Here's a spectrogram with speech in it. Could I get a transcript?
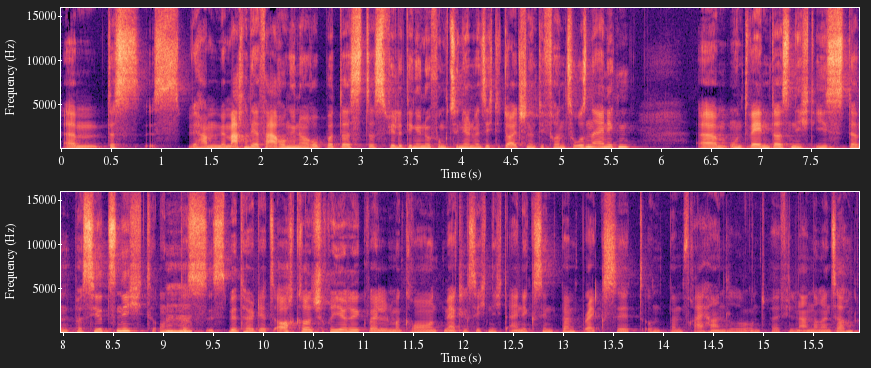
Ähm, das ist, wir, haben, wir machen die Erfahrung in Europa, dass, dass viele Dinge nur funktionieren, wenn sich die Deutschen und die Franzosen einigen. Ähm, und wenn das nicht ist, dann passiert es nicht. Und mhm. das ist, wird halt jetzt auch gerade schwierig, weil Macron und Merkel sich nicht einig sind beim Brexit und beim Freihandel und bei vielen anderen Sachen.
